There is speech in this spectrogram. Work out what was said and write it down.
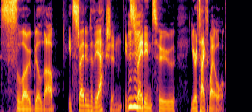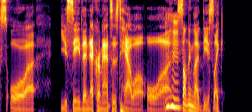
slow build up. It's straight into the action. It's straight into you're attacked by orcs or you see the necromancer's tower or something like this. Like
